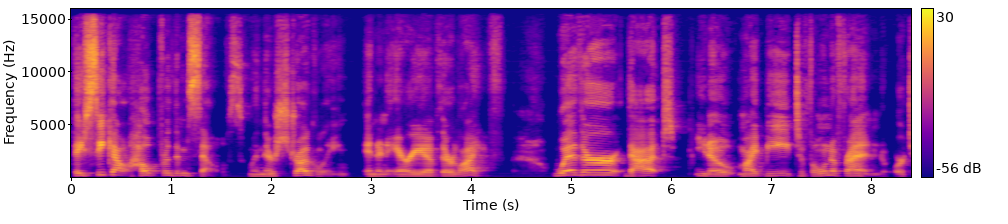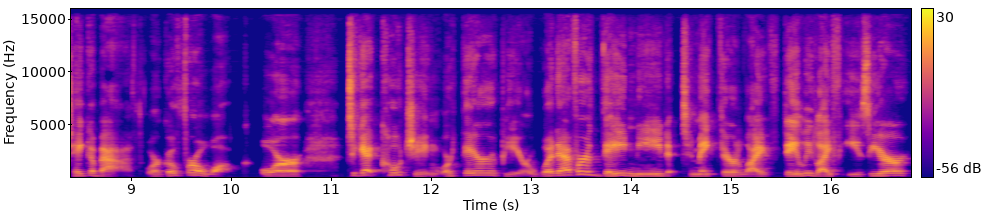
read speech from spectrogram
They seek out help for themselves when they're struggling in an area of their life, whether that you know, might be to phone a friend or take a bath or go for a walk or to get coaching or therapy or whatever they need to make their life, daily life easier,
